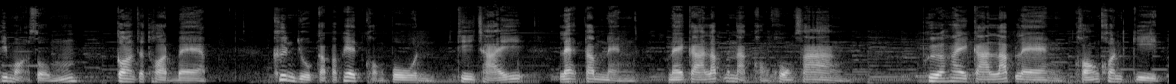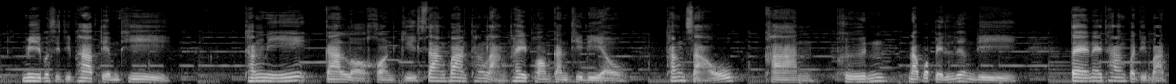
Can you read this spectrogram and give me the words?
ที่เหมาะสม ก่อนจะถอดแบบ ขึ้นอยู่กับประเภทของปูนที่ใช้และตำแหน่งในการรับน้ำหนักของโครงสร้าง เพื่อให้การรับแรงของคอนกรีตมีประสิทธิภาพเต็มที่ ทั้งนี้การหล่อคอนกรีตสร้างบ้านทั้งหลังให้พร้อมกันทีเดียว ทั้งเสา คานพื้นนับว่าเป็นเรื่องดี แต่ในทางปฏิบัติ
